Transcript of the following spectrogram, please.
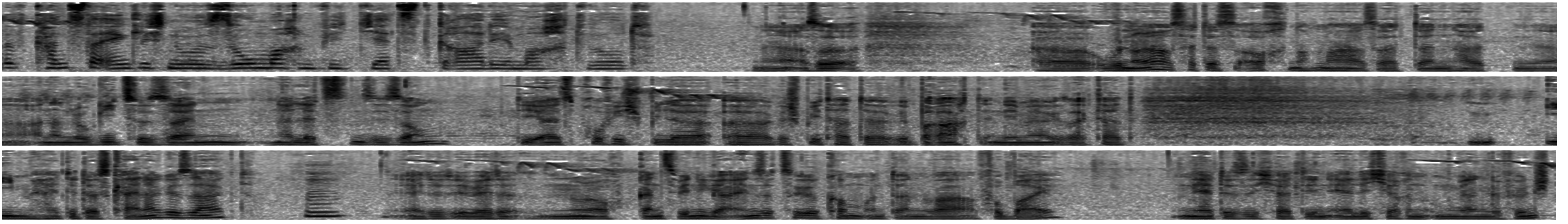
das kannst du eigentlich nur so machen, wie jetzt gerade gemacht wird. Ne, also äh, Uwe Neuhaus hat das auch nochmal, also hat dann halt eine Analogie zu seiner letzten Saison, die er als Profispieler äh, gespielt hatte, gebracht, indem er gesagt hat, ihm hätte das keiner gesagt. Er hätte, er wäre nur noch ganz wenige Einsätze gekommen und dann war vorbei. Er hätte sich halt den ehrlicheren Umgang gewünscht.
